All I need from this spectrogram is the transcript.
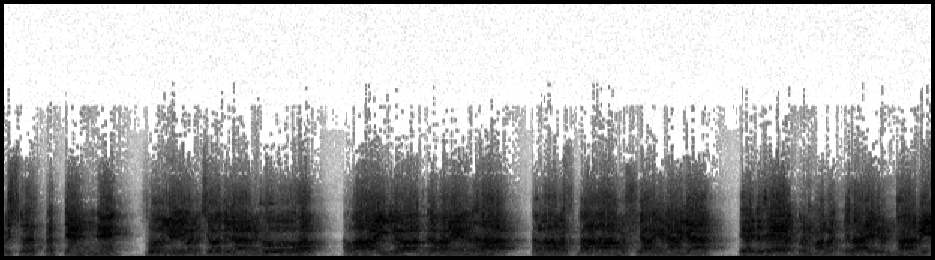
विश्वः प्रत्यङ् सूर्यैव ज्योतिषा विभोः अमाय्योद्रवणेन सह तमहमस्मामुष्यायणाय तेजसे ब्रह्मवत्यदाय गृह्णामि।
